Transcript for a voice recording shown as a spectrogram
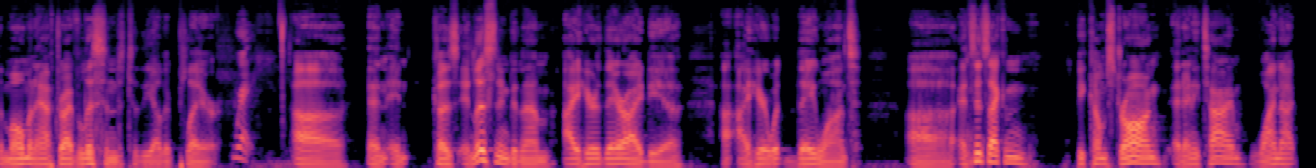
the moment after I've listened to the other player right. uh, and and because in listening to them, I hear their idea, I, I hear what they want, uh, and since I can become strong at any time, why not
